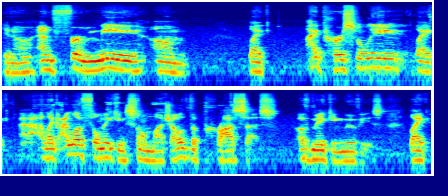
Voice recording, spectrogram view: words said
you know and for me um like i personally like I, like i love filmmaking so much i love the process of making movies like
